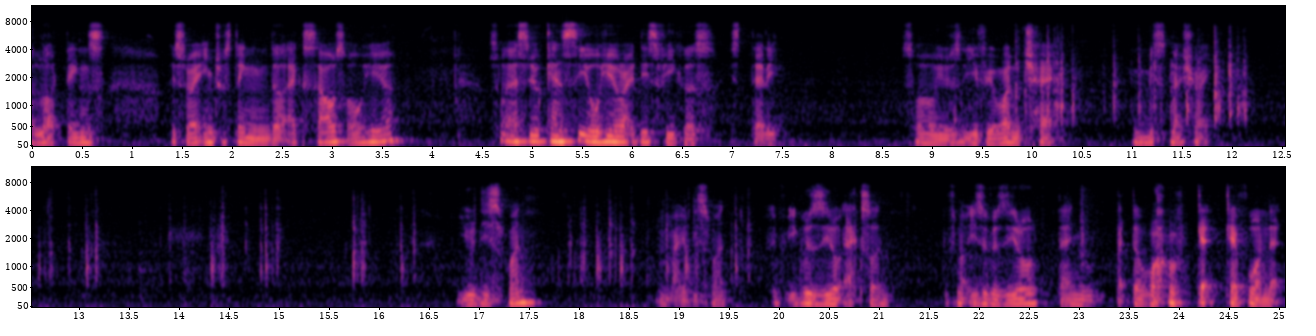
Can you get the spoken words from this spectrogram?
a lot of things. It's very interesting in the Excels over here. So as you can see over here right these figures is steady. So you, if you want to check mismatch right? Use this one my this one. If equals zero excellent if not equal zero then you better get careful on that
